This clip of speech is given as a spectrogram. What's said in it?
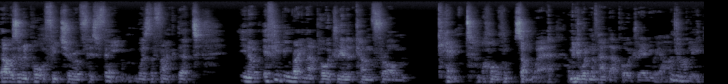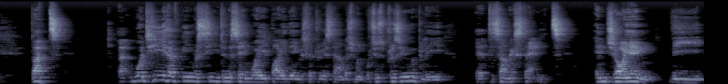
that was an important feature of his fame was the fact that you know if he'd been writing that poetry and it come from Kent or somewhere, I mean, he wouldn't have had that poetry anyway, arguably. But uh, would he have been received in the same way by the English literary establishment, which is presumably, uh, to some extent, enjoying the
